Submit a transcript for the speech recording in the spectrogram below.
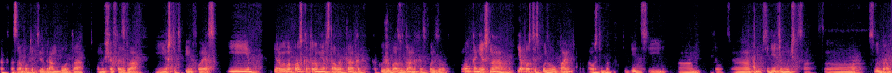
как разработать Telegram-бота с помощью FS2 и HTTP FS. И первый вопрос, который у меня встал, это как, какую же базу данных использовать. Ну, конечно, я просто использовал память для того, чтобы сидеть и делать, э, сидеть и мучиться с, э, с выбором.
